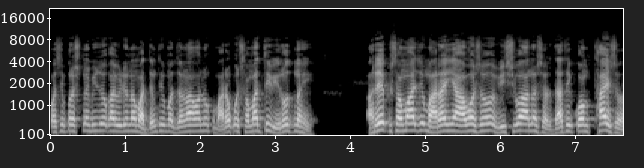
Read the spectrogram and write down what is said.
પછી પ્રશ્ન બીજો કે આ વિડીયોના માધ્યમથી જણાવવાનું કે મારો કોઈ સમાજથી વિરોધ નહીં. હરેક સમાજ મારા અહીંયા આવો છો, વિશ્વ અને શ્રદ્ધાથી કોમ થાય છે.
